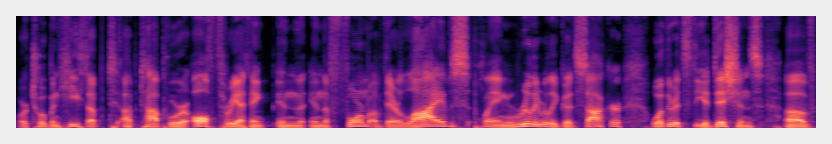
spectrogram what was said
or Tobin Heath up t- up top, who are all three, I think, in the in the form of their lives, playing really really good soccer. Whether it's the additions of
